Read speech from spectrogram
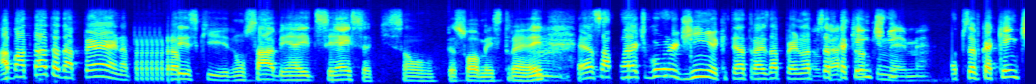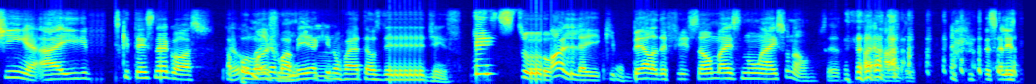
A batata da perna, pra vocês que não sabem aí de ciência, que são um pessoal meio estranho aí, Hum, é essa parte gordinha que tem atrás da perna. Ela o precisa ficar quentinha. Ela precisa ficar quentinha. Aí que tem esse negócio. A Eu polaina é uma muito. meia que não vai até os dedinhos. Isso! Olha aí, que bela definição, mas não é isso não. Você tá errado. Especialista.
